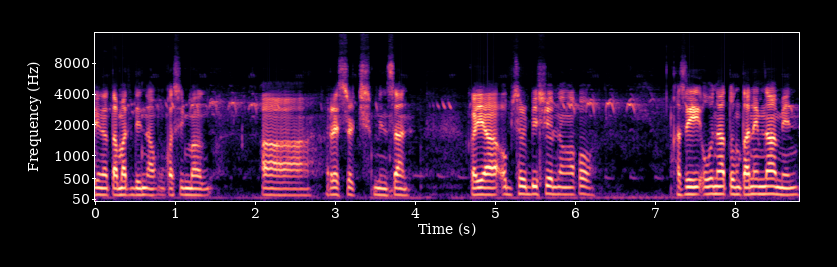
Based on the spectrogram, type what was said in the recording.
tinatamad din ako kasi mag uh, research minsan. Kaya observation lang ako. Kasi una tong tanim namin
